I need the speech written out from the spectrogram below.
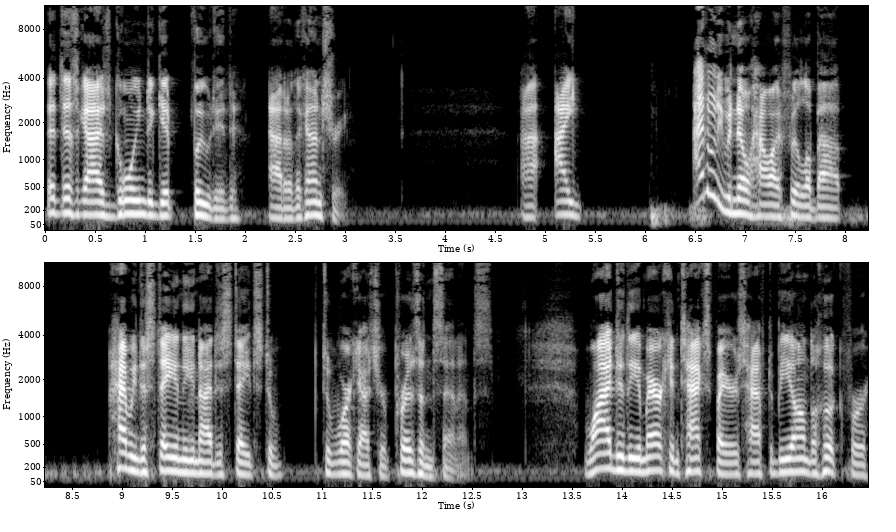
that this guy's going to get booted out of the country. I, I don't even know how I feel about having to stay in the United States to to work out your prison sentence. Why do the American taxpayers have to be on the hook for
